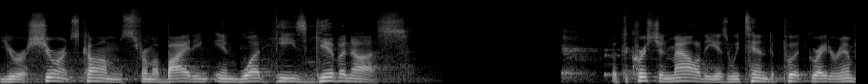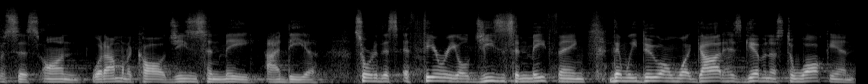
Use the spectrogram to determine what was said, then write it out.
Your assurance comes from abiding in what He's given us. But the Christian malady is we tend to put greater emphasis on what I'm going to call Jesus and me idea, sort of this ethereal Jesus and me thing, than we do on what God has given us to walk in.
